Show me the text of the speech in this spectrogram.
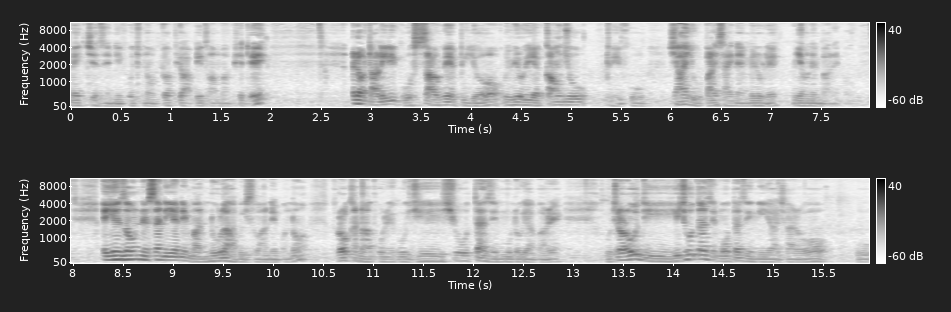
မယ့်ကျင့်စဉ်တွေကိုကျွန်တော်ပြောပြပေးသွားမှာဖြစ်တယ်။အဲ့တော့ဒါလေးတွေကိုဆောင်ရွက်ပြီးတော့မိမိတို့ရဲ့ကောင်းကျိုးတွေကိုရယူပိုင်ဆိုင်နိုင်မယ်လို့လည်းမြင်နေပါတယ်ပေါ့။အရင်ဆုံးနှစ်ဆန်းတစ်ရက်နေ့မှာနိုးလာပြီဆိုတာနဲ့ပေါ့နော်။ကြောခန္ဓာကိုယ်တွေကိုရေရှိုးတန့်စင်မှုလုပ်ရပါတယ်။ဟိုကျွန်တော်တို့ဒီရေချိုးတန့်စင်မှုတန့်စင်နေရကြတော့ဟို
